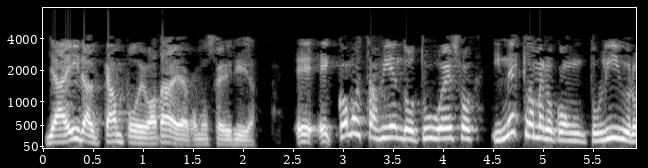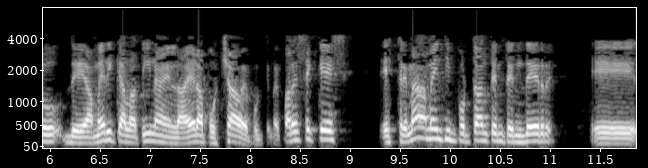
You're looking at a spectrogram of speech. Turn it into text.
ya ir al campo de batalla, como se diría. Eh, eh, ¿Cómo estás viendo tú eso? Y mézclamelo con tu libro de América Latina en la era post-Chávez, porque me parece que es extremadamente importante entender eh,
